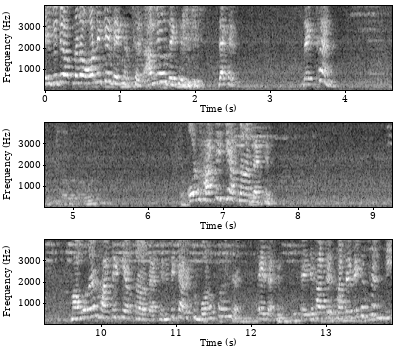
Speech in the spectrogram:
এই ভিডিও আপনারা অনেকে দেখেছেন, আমিও দেখেছি। দেখেন, দেখছেন? ওর হাতে কি আপনারা দেখেন? মামুনের হাতে কি আপনারা দেখেন? এটা কি আরেকটু বড় করা যায়? এই দেখেন, এই যে হাতে হাতে দেখেছেন কি?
